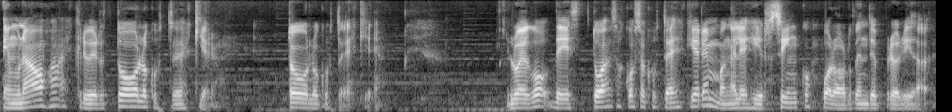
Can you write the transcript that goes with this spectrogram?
En una hoja, escribir todo lo que ustedes quieren todo lo que ustedes quieren. Luego de todas esas cosas que ustedes quieren, van a elegir 5 por orden de prioridades.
